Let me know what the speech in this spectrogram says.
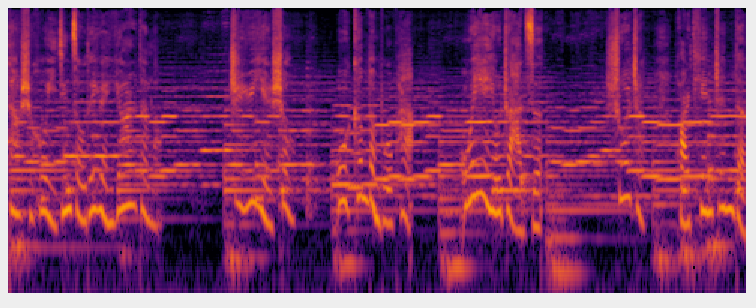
到时候已经走得远远的了。至于野兽，我根本不怕，我也有爪子。”说着，花儿天真的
